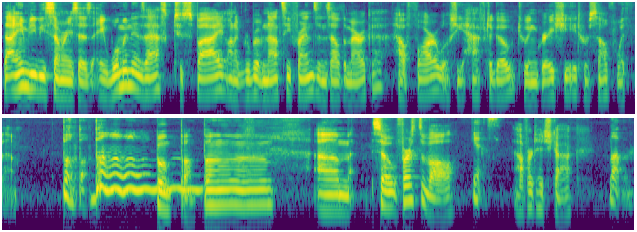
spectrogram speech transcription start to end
The IMDb summary says A woman is asked to spy on a group of Nazi friends in South America. How far will she have to go to ingratiate herself with them? Bum bum bum. Boom, boom, boom. Um, so, first of all, Yes. Alfred Hitchcock, Love him.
